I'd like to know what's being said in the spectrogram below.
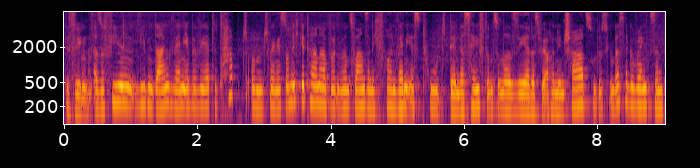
Deswegen, also vielen lieben Dank, wenn ihr bewertet habt. Und wenn ihr es noch nicht getan habt, würden wir uns wahnsinnig freuen, wenn ihr es tut, denn das hilft uns immer sehr, dass wir auch in den Charts ein bisschen besser gerankt sind.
